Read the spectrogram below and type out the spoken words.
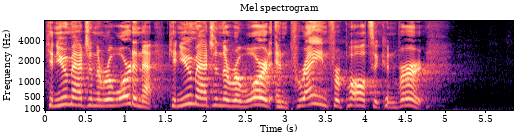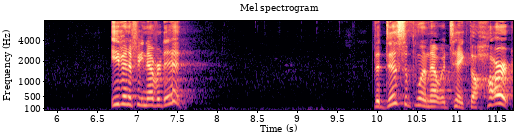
Can you imagine the reward in that? Can you imagine the reward in praying for Paul to convert, even if he never did? The discipline that would take, the heart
